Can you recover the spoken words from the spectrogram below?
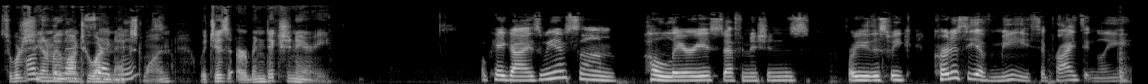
so we're just gonna move on to our next one, which is Urban Dictionary. Okay, guys, we have some hilarious definitions for you this week, courtesy of me, surprisingly.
